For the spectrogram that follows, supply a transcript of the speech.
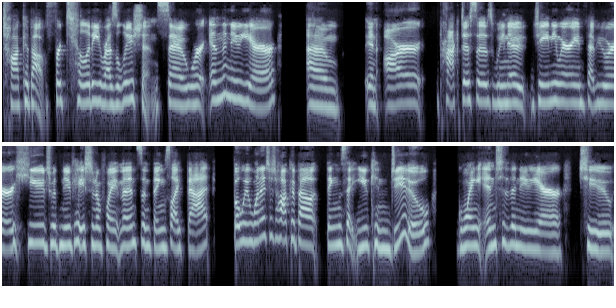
talk about fertility resolutions. So we're in the new year. Um, in our practices, we know January and February are huge with new patient appointments and things like that. But we wanted to talk about things that you can do going into the new year to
